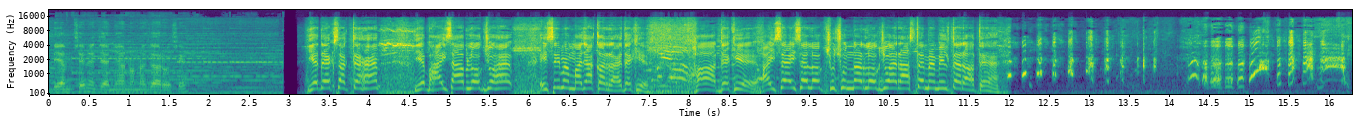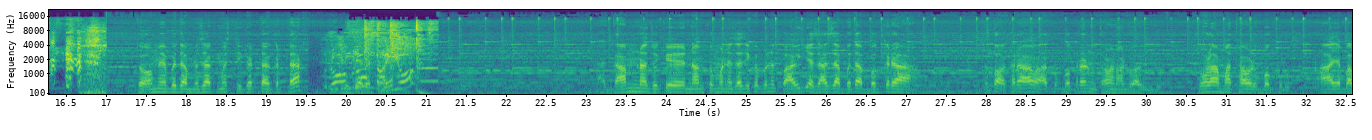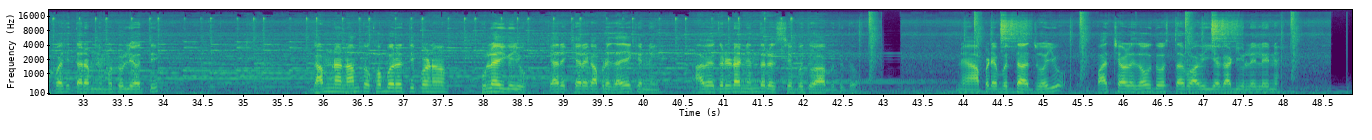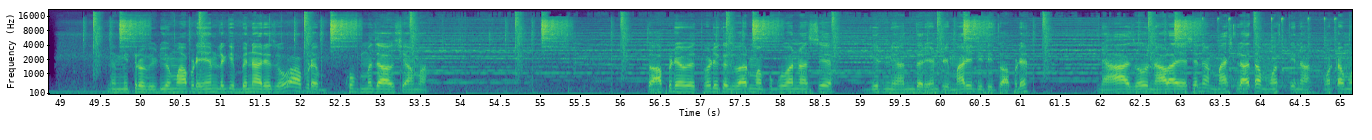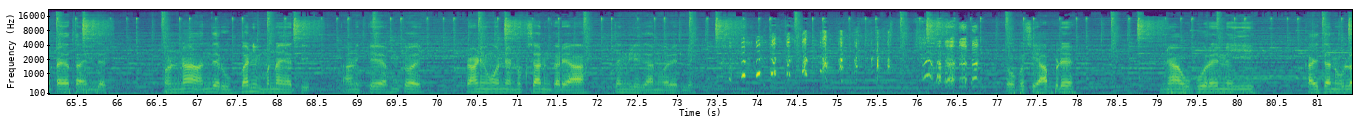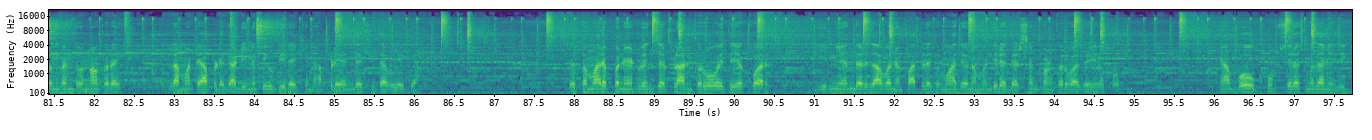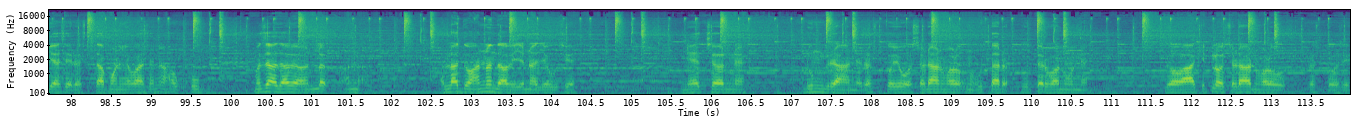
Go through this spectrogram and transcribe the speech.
ડેમ છે ને જ્યાં ત્યાંનો નજારો છે ये देख सकते हैं ये भाई साहब लोग जो है इसी में मजा कर रहा है देखिए हाँ देखिए ऐसे ऐसे लोग छुछुंदर लोग जो है रास्ते में मिलते रहते हैं તો અમે બધા મજાક મસ્તી કરતા કરતા ગામના જો કે નામ તો મને જાજી ખબર નથી આવી ગયા ઝાઝા બધા બકરા. જોતો ખરા આખું બકરાનું ધાણ આડું આવી ગયું. ધોળા માથાવાળું બકરું. આ એ બાપા સીતારામની મોઢોલી હતી. ગામના નામ તો ખબર હતી, પણ ભૂલાઈ ગયું. ક્યારેક ક્યારેક આપણે જઈએ કે નહીં? આવે ગરડાની અંદર જ છે બધું આ બધું તો. ને આપણે બધા જોયું. પાછળ જવું દોસ્તારો આવી ગયા ગાડીઓ લઈ લઈને. ને મિત્રો, વિડીયોમાં આપણે એન લગી બના રહેજો આપણે ખૂબ મજા આવશે આમાં. તો આપણે હવે થોડીક જ વારમાં પૂગવાના છે, ગીરની અંદર એન્ટ્રી મારી દીધી તો આપણે. ને આ જો નાળાએ છે ને, માછલા હતા મસ્તીના મોટા મોટા હતા અંદર. પણ ના, અંદર ઊભાની મનાઈ હતી. કારણ કે, શું કહેવાય, પ્રાણીઓને નુકસાન કરે આ જંગલી જાનવર એટલે. તો પછી આપણે ત્યાં ઊભું રહીને એ કાયદાનું ઉલ્લંઘન તો ન કરાય. એટલા માટે આપણે ગાડી નથી ઊભી રાખીને આપણે અંદર સીધા વહી ગયા. તો તમારે પણ એડવેન્ચર પ્લાન કરવો હોય તો એકવાર ગીરની અંદર જાવ અને પાતળેશ્વર મહાદેવના મંદિરે દર્શન પણ કરવા જઈ શકો. ત્યાં બહુ ખૂબ સરસ મજાની જગ્યા છે. રસ્તા પણ એવા છે ને હવે ખૂબ મજા જ આવે. અલ- અન- અલ્લાદો આનંદ આવે એના જેવું છે. નેચર ને ડુંગરા અને રસ્તો એવો ચઢાણવાળો ઉતાર, ઉતરવાનું ને જો આ કેટલો ચઢાણવાળો રસ્તો છે.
